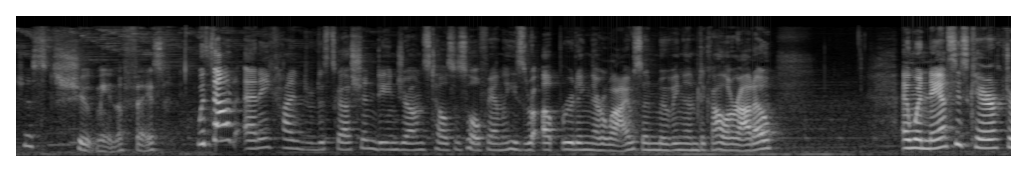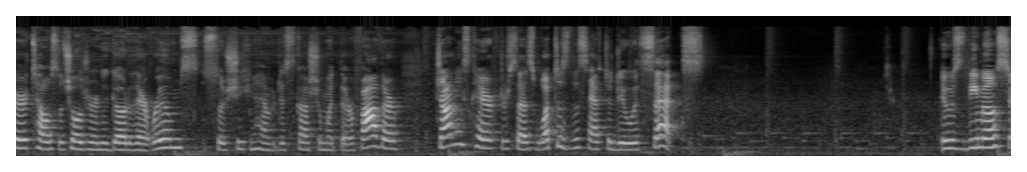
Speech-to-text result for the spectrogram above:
Just shoot me in the face. Without any kind of discussion, Dean Jones tells his whole family he's uprooting their lives and moving them to Colorado. And when Nancy's character tells the children to go to their rooms so she can have a discussion with their father, Johnny's character says, What does this have to do with sex? It was the most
